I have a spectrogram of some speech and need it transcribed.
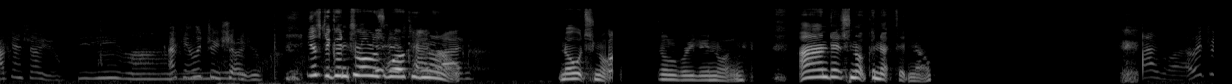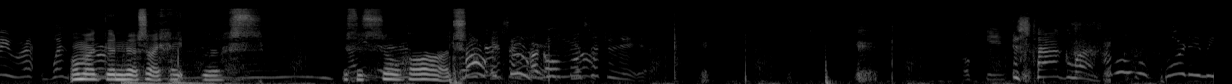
I can show you. I can literally show you. Yes, the controller's working now. No, it's not. Still really annoying. And it's not connected now. I literally re- went Oh my goodness, I hate this. This is so hard. Bro, it's like I go more such an idiot. It's tag left. reporting me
